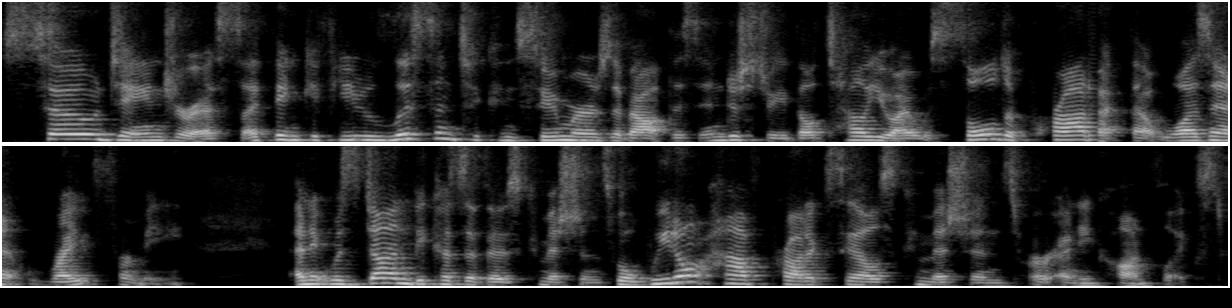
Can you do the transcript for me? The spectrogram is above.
so dangerous. I think if you listen to consumers about this industry they'll tell you i was sold a product that wasn't right for me. And it was done because of those commissions. Well we don't have product sales commissions or any conflicts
